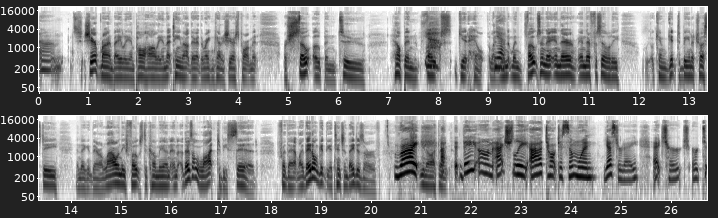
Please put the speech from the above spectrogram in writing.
Um, Sheriff Bryan Bailey and Paul Holly and that team out there at the Rankin County Sheriff's Department are so open to helping Yeah. folks get help. Like Yeah. when, when folks in their in their in their facility can get to being a trustee and they they're allowing these folks to come in and there's a lot to be said for that. Like they don't get the attention they deserve. Right. You know, I think They um actually I talked to someone yesterday at church or t-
